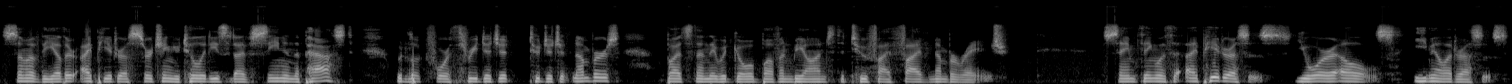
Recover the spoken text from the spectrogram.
Some of the other IP address searching utilities that I've seen in the past would look for three-digit, two-digit numbers, but then they would go above and beyond the 255 number range. Same thing with IP addresses, URLs, email addresses.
